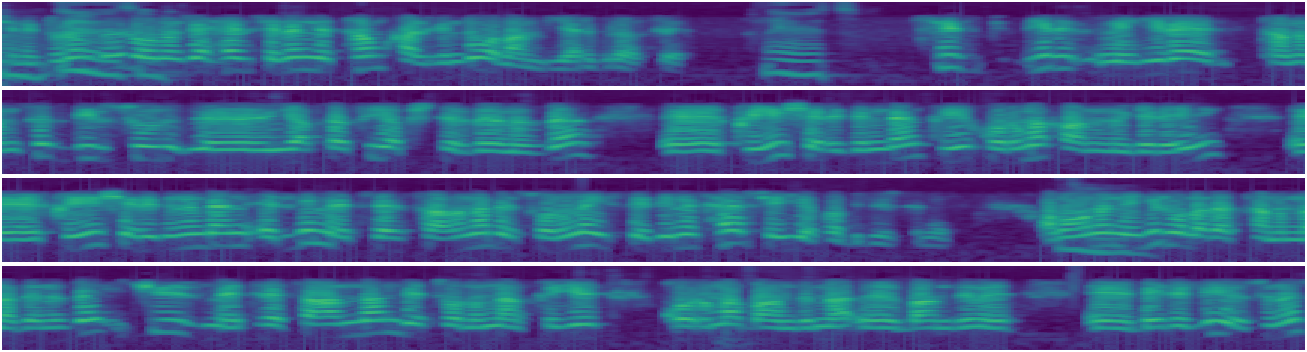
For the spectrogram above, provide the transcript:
Şimdi durum evet. böyle olunca her senenin de tam kalbinde olan bir yer burası. Evet siz bir nehire tanımsız bir su e, yaftası yapıştırdığınızda e, kıyı şeridinden kıyı koruma kanunu gereği e, kıyı şeridinden 50 metre sağına ve soluna istediğiniz her şeyi yapabilirsiniz. Ama ona hmm. nehir olarak tanımladığınızda 200 metre sağından ve solundan kıyı koruma bandına, e, bandını e, belirliyorsunuz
